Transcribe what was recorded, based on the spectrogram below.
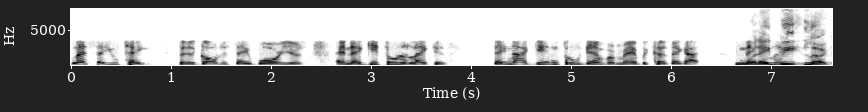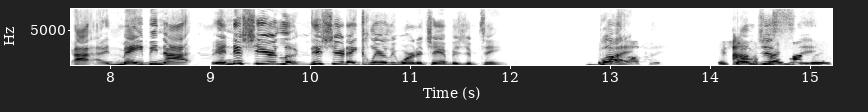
Let's say you take the Golden State Warriors and they get through the Lakers. They're not getting through Denver, man, because they got. Well, they beat. Look, I maybe not. And this year, look, this year they clearly weren't a championship team. But okay. And so I'm just- Draymond Green-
